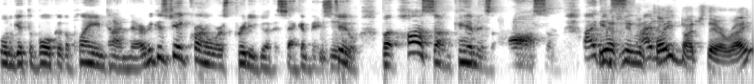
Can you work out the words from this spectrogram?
will get the bulk of the playing time there because Jake Cronenworth's pretty good at second base mm-hmm. too. But Ha-Seong Kim is awesome. I he hasn't see, even I, played much there, right?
